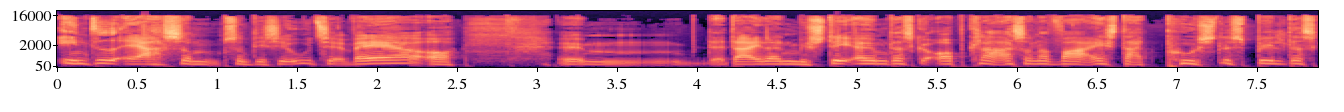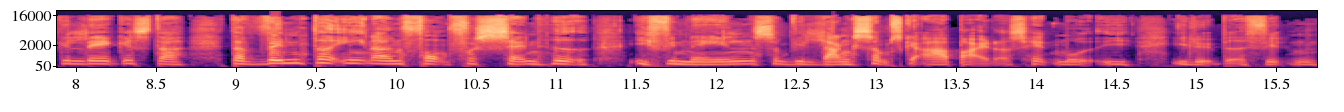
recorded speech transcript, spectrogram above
intet er, som, som det ser ud til at være, og øhm, der er et eller andet mysterium, der skal opklares undervejs, der er et puslespil, der skal lægges, der, der venter en eller anden form for sandhed i finalen, som vi langsomt skal arbejde os hen mod i, i løbet af filmen.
